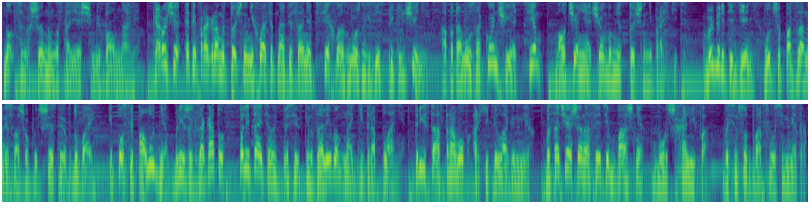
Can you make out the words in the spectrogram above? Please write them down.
но совершенно настоящими волнами. Короче, этой программы точно не хватит на описание всех возможных здесь приключений, а потому закончу я тем, молчание о чем вы мне точно не простите. Выберите день, лучше под занавес вашего путешествия в Дубай, и после полудня, ближе к закату, полетайте над Персидским заливом на гидроплане. 300 островов архипелага Мир. Высочайшая на свете башня Бурж-Халифа, 828 метров.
